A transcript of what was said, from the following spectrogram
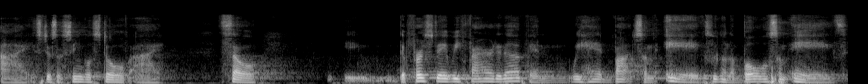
eye. It's just a single stove eye. So the first day we fired it up and we had bought some eggs. We're going to boil some eggs.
